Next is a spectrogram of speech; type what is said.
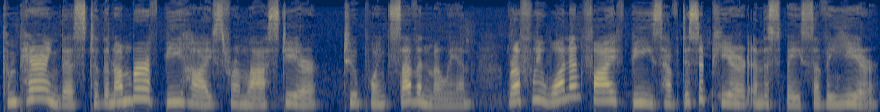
Comparing this to the number of beehives from last year, 2.7 million, roughly one in five bees have disappeared in the space of a year.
